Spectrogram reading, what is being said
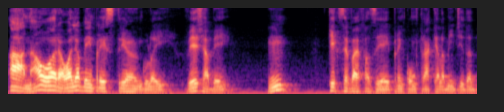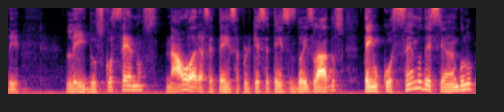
Ah, na hora, olha bem para esse triângulo aí. Veja bem. Hum? O que, que você vai fazer aí para encontrar aquela medida de lei dos cossenos? Na hora você pensa, porque você tem esses dois lados, tem o cosseno desse ângulo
